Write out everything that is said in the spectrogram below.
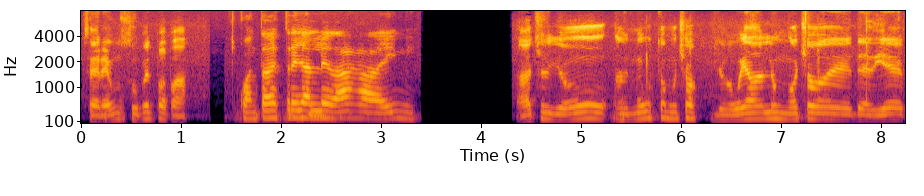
seré un super papá. ¿Cuántas estrellas le das a Amy? Hacho, yo, a mí me gustó mucho. Yo voy a darle un 8 de, de 10.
